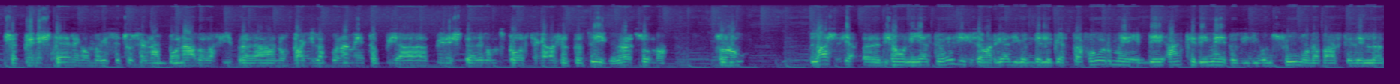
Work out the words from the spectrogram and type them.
c'è British Telecom che se tu sei un abbonato alla fibra non paghi l'abbonamento via British Telecom Sport che ha la Champions League, però insomma sono là eh, diciamo negli altri paesi ci siamo arrivati con delle piattaforme e de- anche dei metodi di consumo da parte del,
